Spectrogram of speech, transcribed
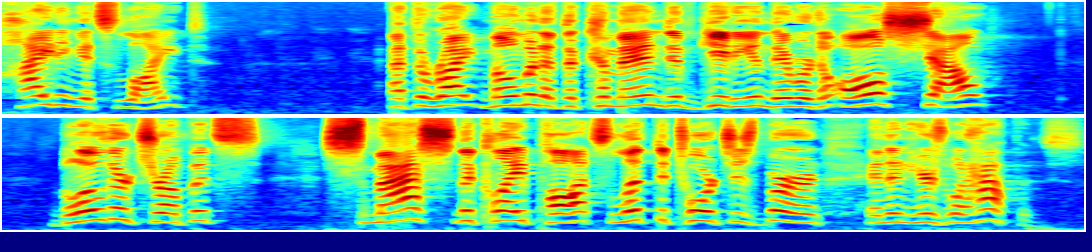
hiding its light. At the right moment, at the command of Gideon, they were to all shout, blow their trumpets, smash the clay pots, let the torches burn, and then here's what happens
